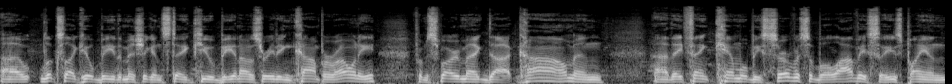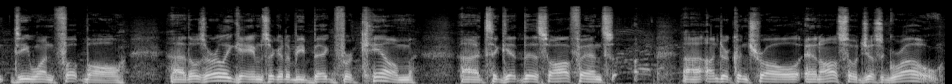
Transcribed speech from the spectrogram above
uh, looks like he'll be the Michigan State QB. And I was reading Comparoni from SpartanMag.com, and uh, they think Kim will be serviceable. Obviously, he's playing D1 football. Uh, those early games are going to be big for Kim uh, to get this offense uh, under control and also just grow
